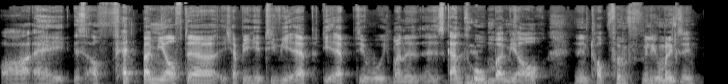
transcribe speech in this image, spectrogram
Oh, ey, ist auch fett bei mir auf der, ich habe hier TV-App, die App, die, wo ich meine, ist ganz mhm. oben bei mir auch, in den Top 5, will ich unbedingt sehen.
